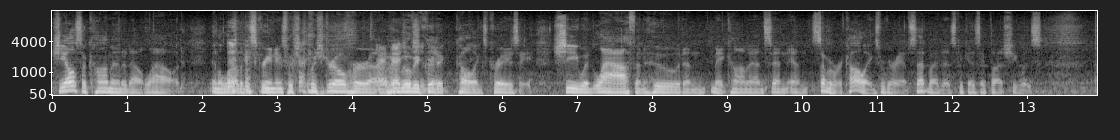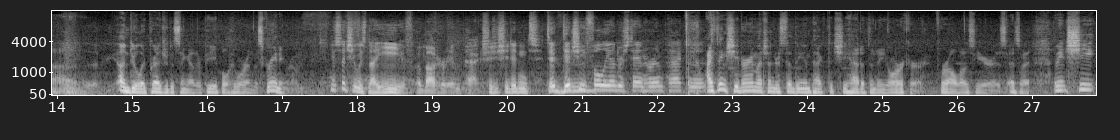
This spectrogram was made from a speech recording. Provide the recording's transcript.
she also commented out loud in a lot of the screenings, which which drove her, uh, her movie critic did. colleagues crazy. She would laugh and hoot and make comments, and, and some of her colleagues were very upset by this because they thought she was unduly prejudicing other people who were in the screening room. You said she was naive about her impact. She, she didn't. Did, did she mm-hmm. fully understand her impact? I think she very much understood the impact that she had at the New Yorker for all those years. As a, I mean, she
